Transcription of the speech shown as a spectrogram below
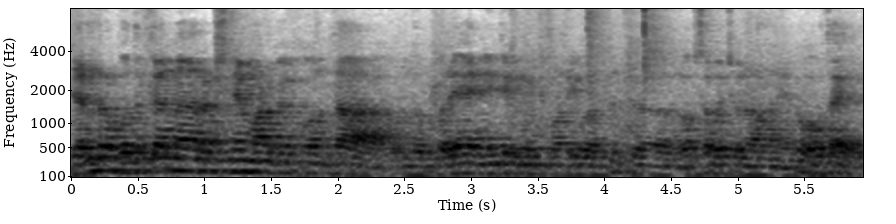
ಜನರ ಬದುಕನ್ನು ರಕ್ಷಣೆ ಮಾಡಬೇಕು ಅಂತ ಒಂದು ಪರ್ಯಾಯ ನೀತಿಗಳು ಇಟ್ಕೊಂಡು ಇವತ್ತು ಲೋಕಸಭೆ ಚುನಾವಣೆಗೆ ಹೋಗ್ತಾ ಇದೆ.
